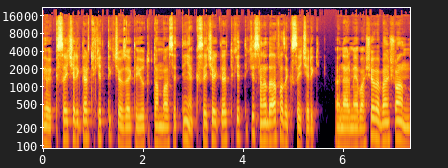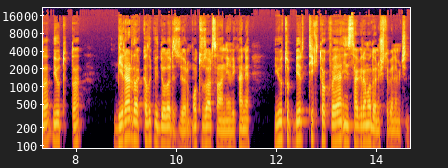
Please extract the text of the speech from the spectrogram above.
ve kısa içerikler tükettikçe özellikle YouTube'dan bahsettin ya kısa içerikler tükettikçe sana daha fazla kısa içerik önermeye başlıyor ve ben şu anda YouTube'da birer dakikalık videolar izliyorum. 30'ar saniyelik hani YouTube bir TikTok veya Instagram'a dönüştü benim için.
